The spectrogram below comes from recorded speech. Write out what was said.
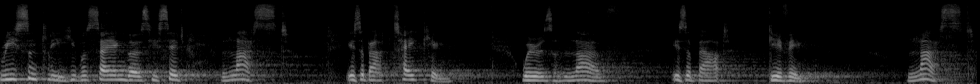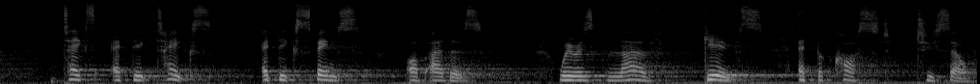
recently. He was saying this. He said, Lust is about taking, whereas love is about giving. Lust takes at the, takes at the expense of others, whereas love gives at the cost to self.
